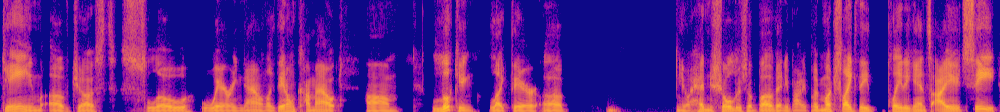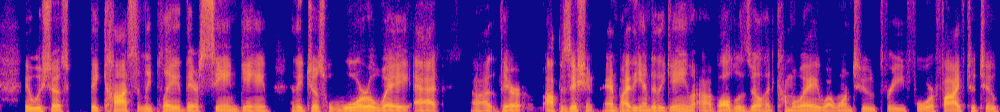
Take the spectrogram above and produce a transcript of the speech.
game of just slow wearing down. Like they don't come out um, looking like they're uh, you know head and shoulders above anybody, but much like they played against IHC, it was just they constantly played their same game and they just wore away at uh, their opposition. And by the end of the game, uh, Baldwinsville had come away what one, two, three, four, five to two.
